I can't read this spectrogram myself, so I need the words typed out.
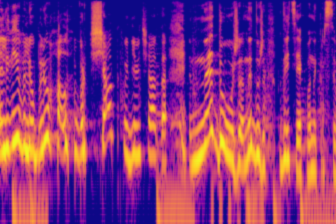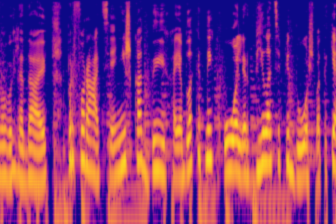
Львів люблю, але брусчатку, дівчата, не дуже, не дуже. Подивіться, як вони красиво виглядають. Перфорація, ніжка дихає, блакитний колір, біла ця підошва, таке.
